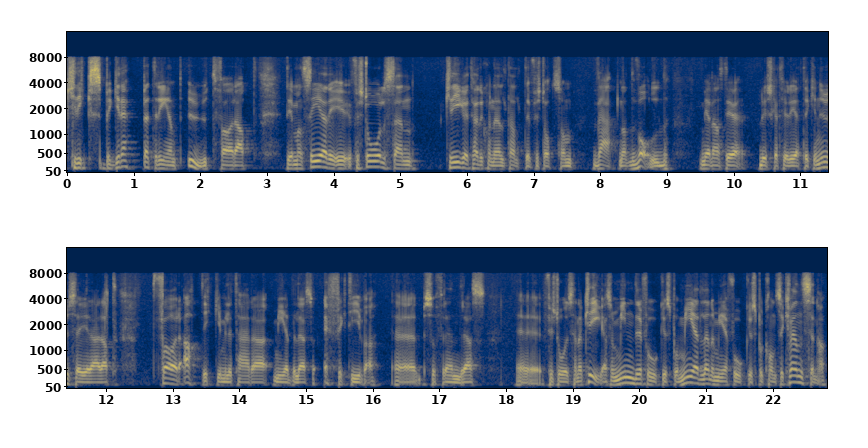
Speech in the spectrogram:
krigsbegreppet rent ut för att det man ser i förståelsen, krig har traditionellt alltid förstått som väpnat våld. Medan det ryska teoretiker nu säger är att för att icke-militära medel är så effektiva eh, så förändras eh, förståelsen av krig. Alltså mindre fokus på medlen och mer fokus på konsekvenserna.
